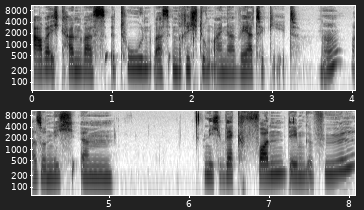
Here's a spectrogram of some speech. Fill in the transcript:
aber ich kann was tun, was in Richtung meiner Werte geht. Ne? Also nicht, ähm, nicht weg von dem Gefühl,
